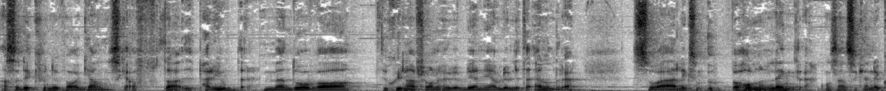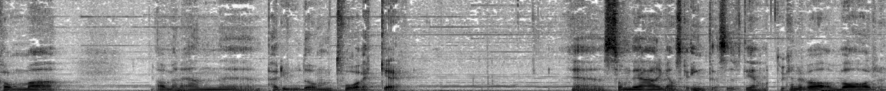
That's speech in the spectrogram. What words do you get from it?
Alltså det kunde vara ganska ofta i perioder. Men då var, till skillnad från hur det blev när jag blev lite äldre, så är liksom uppehållen längre. Och sen så kan det komma ja, men en eh, period om två veckor. Eh, som det är ganska intensivt igen. Då kan det vara var,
